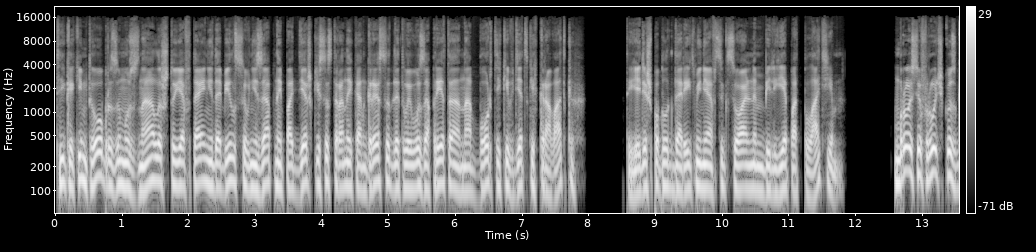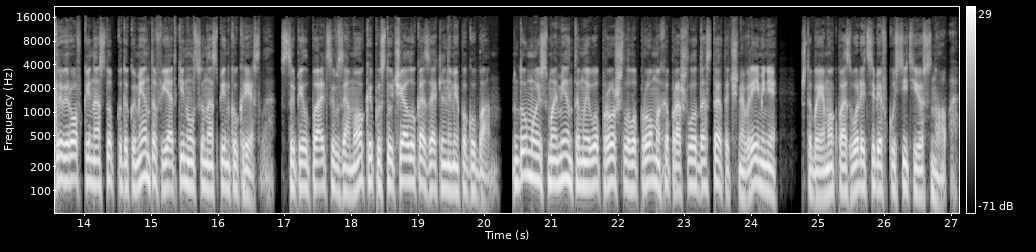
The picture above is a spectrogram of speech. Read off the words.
«Ты каким-то образом узнала, что я втайне добился внезапной поддержки со стороны Конгресса для твоего запрета на бортики в детских кроватках? Ты едешь поблагодарить меня в сексуальном белье под платьем? Бросив ручку с гравировкой на стопку документов, я откинулся на спинку кресла, сцепил пальцы в замок и постучал указательными по губам. Думаю, с момента моего прошлого промаха прошло достаточно времени, чтобы я мог позволить себе вкусить ее снова.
